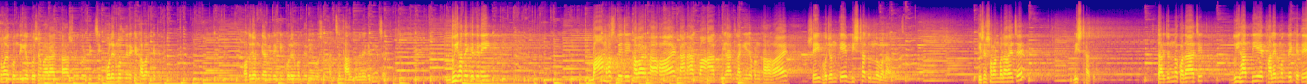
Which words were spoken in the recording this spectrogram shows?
সময় কোন দিকে বসে মহারাজ খাওয়া শুরু করে দিচ্ছে? কোলের মধ্যে রেখে খাবার খেতে। কতজনকে আমি দেখি কোলের মধ্যে নিয়ে বসে খাচ্ছে? থাল তুলে রেখে নিয়েছে দুই হাতে খেতে নেই। বাম হস্তে যে খাবার খাওয়া হয়, ডান হাত, বাঁ হাত, দুই হাত লাগিয়ে যখন খাওয়া হয়, সেই ভোজনকে বিষ্ঠা তুল্য বলা হয়েছে। কিসের সমান বলা হয়েছে? বিষ্ঠা তুল্য তার জন্য কদাচিৎ দুই হাত দিয়ে থালের মধ্যে খেতে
